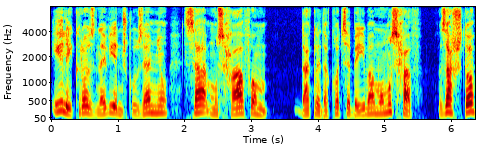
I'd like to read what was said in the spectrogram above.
ili kroz nevjerničku zemlju sa mushafom, dakle da kod sebe imamo mushaf. Zašto?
